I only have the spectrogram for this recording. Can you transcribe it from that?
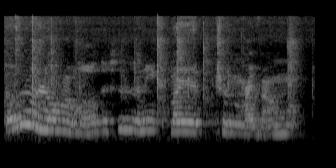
don't know how low this is. I need, to turn my volume up.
